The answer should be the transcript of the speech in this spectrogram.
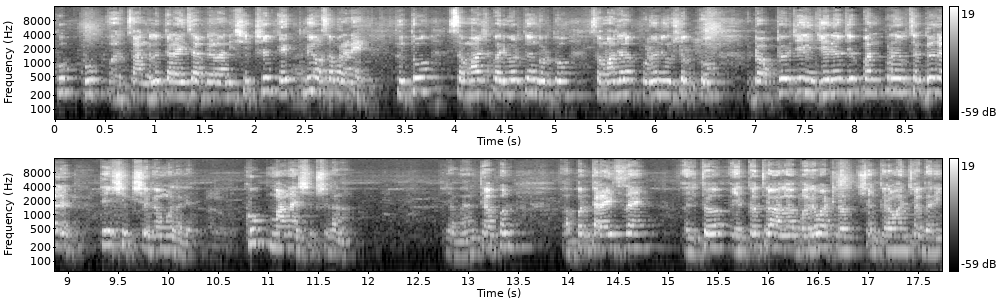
खूप खूप चांगलं करायचं आपल्याला आणि शिक्षक एकमेव असा प्राणी आहे की तो समाज परिवर्तन करतो समाजाला पुढे नेऊ शकतो. डॉक्टर जे इंजिनियर जे पंतप्रयोग सगळं झाले ते शिक्षकामुळे झाले खूप मान आहे शिक्षकांना त्याच्यामुळे ते आपण आपण करायचंच आहे. इथं एकत्र आला बरं वाटलं. शंकरवांच्या घरी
